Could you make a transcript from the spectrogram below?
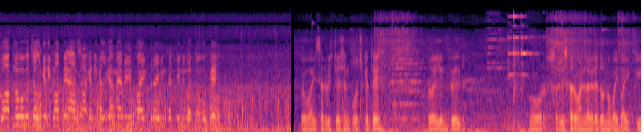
तो आप लोगों को चल के दिखाते हैं हर्ष आगे निकल गया। मैं भी बाइक ड्राइविंग कंटिन्यू करता हूँ ओके तो भाई सर्विस स्टेशन पहुँच के थे। रॉयल इनफील्ड और सर्विस करवाने लग रहे दोनों भाई बाइक की।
